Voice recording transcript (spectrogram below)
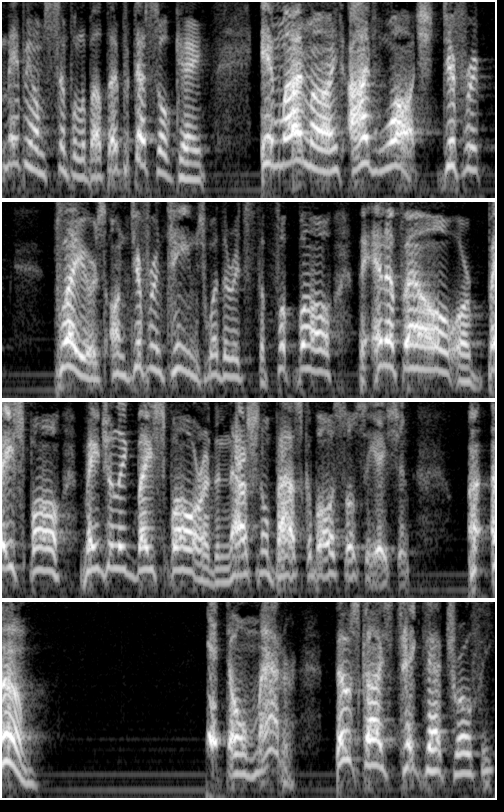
maybe I'm simple about that, but that's okay. In my mind, I've watched different players on different teams, whether it's the football, the NFL, or baseball, Major League Baseball, or the National Basketball Association. It don't matter. Those guys take that trophy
